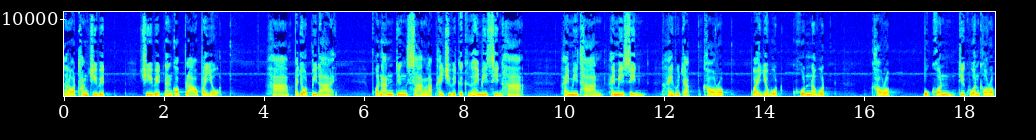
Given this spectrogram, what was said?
ตลอดทั้งชีวิต ชีวิตนั้นก็เปล่าประโยชน์ หาประโยชน์ไม่ได้ เพราะนั้นจึงสร้างหลักให้ชีวิตก็คือให้มีศีลห้าให้มีทาน ให้มีศีลให้รู้จักเคารพวัยวุฒิคุณวุฒิเคารพบุคคลที่ควรเคารพ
